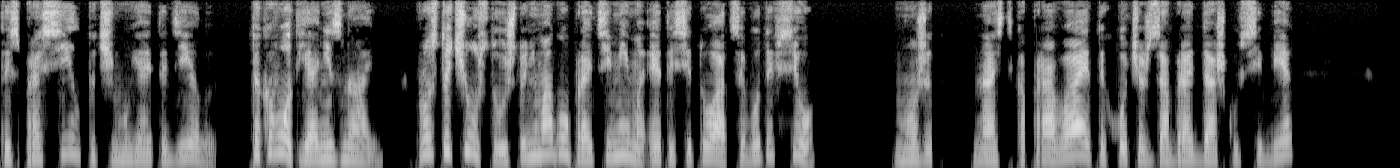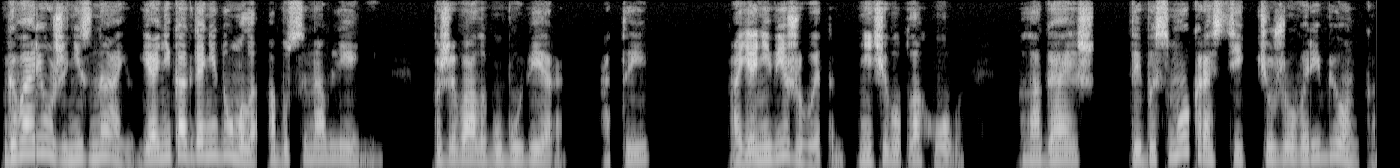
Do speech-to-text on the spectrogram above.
Ты спросил, почему я это делаю? Так вот, я не знаю. Просто чувствую, что не могу пройти мимо этой ситуации, вот и все. Может, Настя права, и ты хочешь забрать Дашку себе? Говорю же, не знаю. Я никогда не думала об усыновлении. Пожевала губу Вера. А ты? А я не вижу в этом ничего плохого. Полагаешь, ты бы смог растить чужого ребенка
